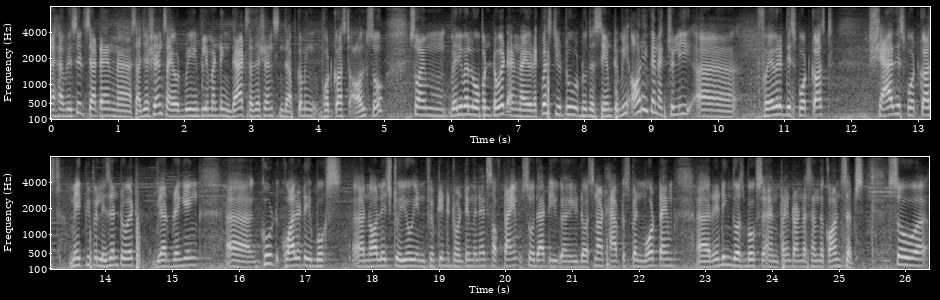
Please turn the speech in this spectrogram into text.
i have received certain uh, suggestions. I would be implementing that suggestions in the upcoming podcast also. So i'm very well open to it and i request you to do the same to me. Or you can actually uh, favorite this podcast share this podcast make people listen to it. We are bringing uh, good quality books uh, knowledge to you in 15 to 20 minutes of time so that you, uh, you does not have to spend more time uh, reading those books and trying to understand the concepts. So uh,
